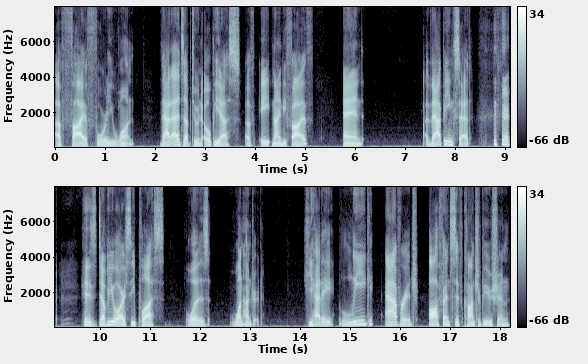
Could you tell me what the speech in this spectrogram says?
of 541. That adds up to an OPS of 895. And that being said, his WRC plus was 100. He had a league average offensive contribution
